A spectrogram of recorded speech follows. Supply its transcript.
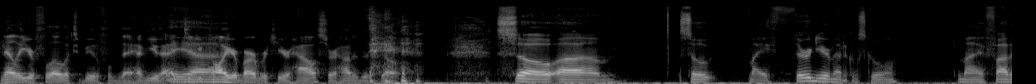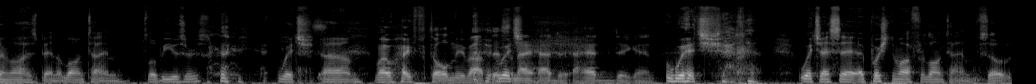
Nelly, your flow looks beautiful today. Have you had, did you call your barber to your house or how did this go? So, um, so my third year of medical school, my father-in-law has been a long time Flowbee users, which, um, My wife told me about this Which- and I had to I had to dig in. which, which I said I pushed him off for a long time. So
